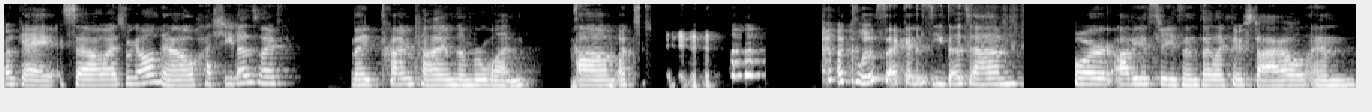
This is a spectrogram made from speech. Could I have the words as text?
Okay, so as we all know, Hashida's my my prime time number one. Um, a, a close second is Yuka-chan for obvious reasons. I like their style, and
